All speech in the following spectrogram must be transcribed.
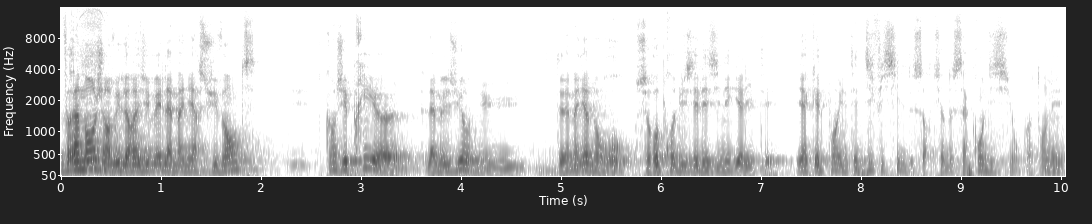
vraiment, j'ai envie de le résumer de la manière suivante. Quand j'ai pris euh, la mesure du, de la manière dont se reproduisaient les inégalités et à quel point il était difficile de sortir de sa condition quand on hmm. est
